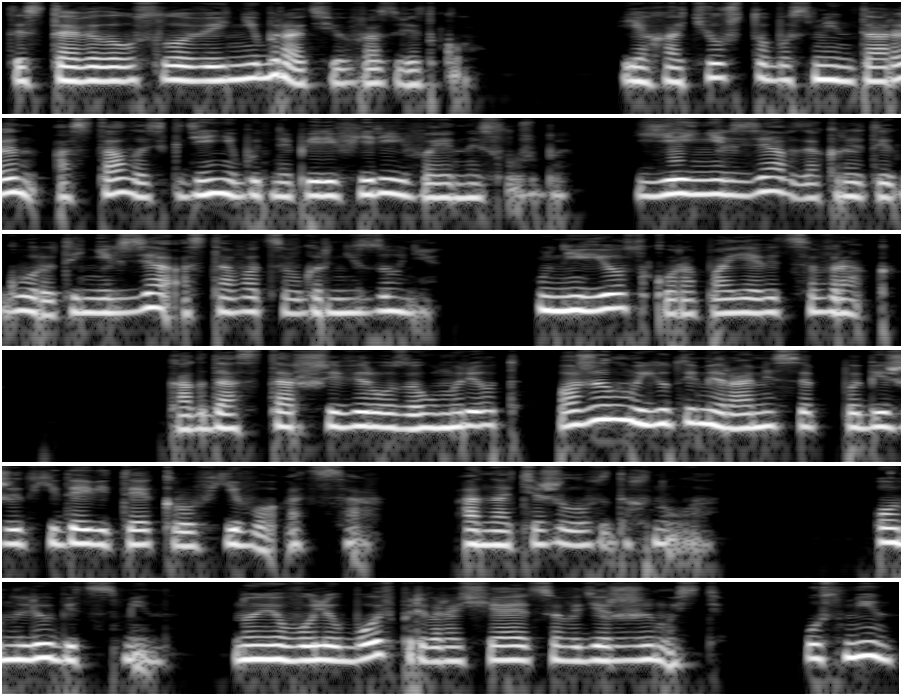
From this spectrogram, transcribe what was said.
Ты ставила условие не брать ее в разведку. Я хочу, чтобы Сминтарен осталась где-нибудь на периферии военной службы. Ей нельзя в закрытый город и нельзя оставаться в гарнизоне. У нее скоро появится враг. Когда старший Вероза умрет, по жилам Юты Мирамиса побежит ядовитая кровь его отца. Она тяжело вздохнула. Он любит Смин, но его любовь превращается в одержимость. У Смин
